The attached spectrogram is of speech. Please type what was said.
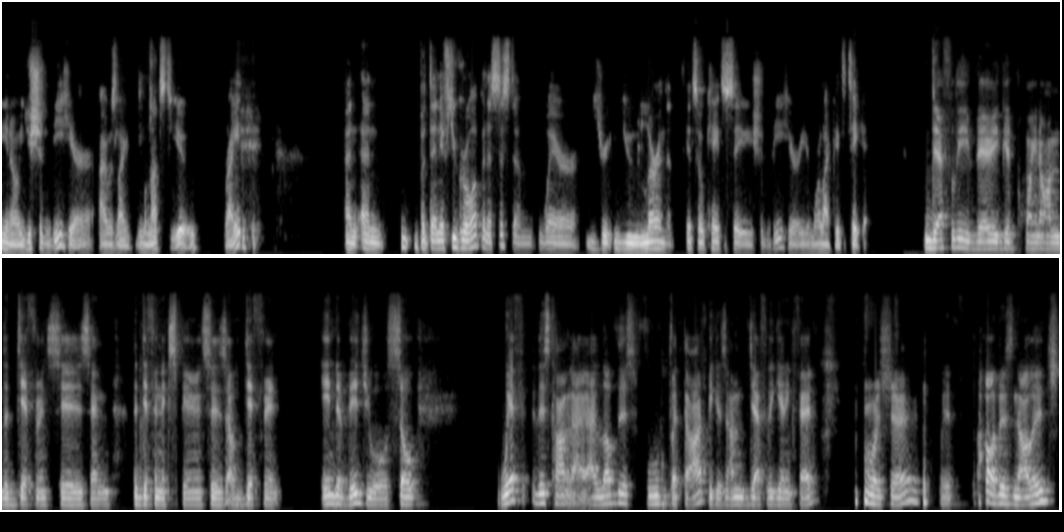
you know you shouldn't be here i was like well nuts to you right and and but then if you grow up in a system where you you learn that it's okay to say you shouldn't be here you're more likely to take it definitely very good point on the differences and the different experiences of different individuals. So with this comment I, I love this food for thought because i'm definitely getting fed for sure with all this knowledge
